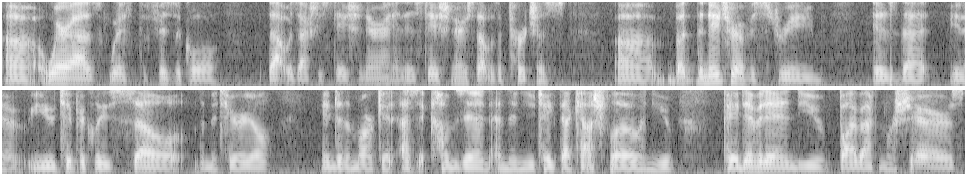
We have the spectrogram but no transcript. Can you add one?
Uh, whereas with the physical, that was actually stationary and is stationary, so that was a purchase. Uh, but the nature of a stream is that you know you typically sell the material into the market as it comes in, and then you take that cash flow and you pay a dividend, you buy back more shares,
